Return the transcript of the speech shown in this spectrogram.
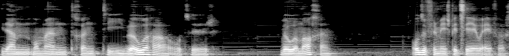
in diesem Moment könnte wollen haben oder wollen machen. Oder für mich speziell einfach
